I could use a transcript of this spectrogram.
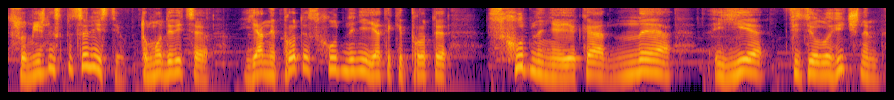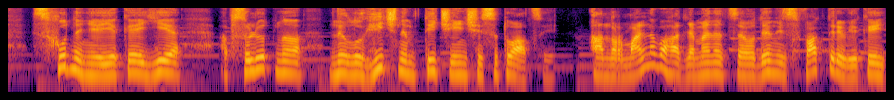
суміжних спеціалістів. Тому дивіться, я не проти схуднення, я таки проти схуднення, яке не є фізіологічним, схуднення, яке є абсолютно нелогічним в тій чи іншій ситуації. А нормальна вага для мене це один із факторів, який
